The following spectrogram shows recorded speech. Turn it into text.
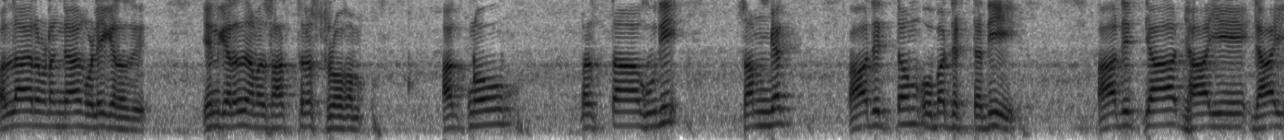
பல்லாயிரம் மடங்காக விளைகிறது என்கிறது நம்ம சாஸ்திர ஸ்லோகம். அக்னோ பஸ்தாகுதி சம்யக் ஆதித்தம் உபதிட்டதி ஆதித்யா ஜாயே ஜாய்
